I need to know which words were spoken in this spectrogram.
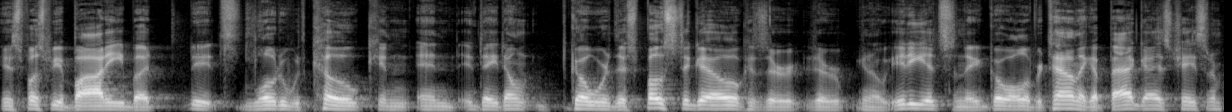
it's supposed to be a body, but it's loaded with coke, and, and they don't go where they're supposed to go because they're they're you know idiots, and they go all over town. They got bad guys chasing them,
